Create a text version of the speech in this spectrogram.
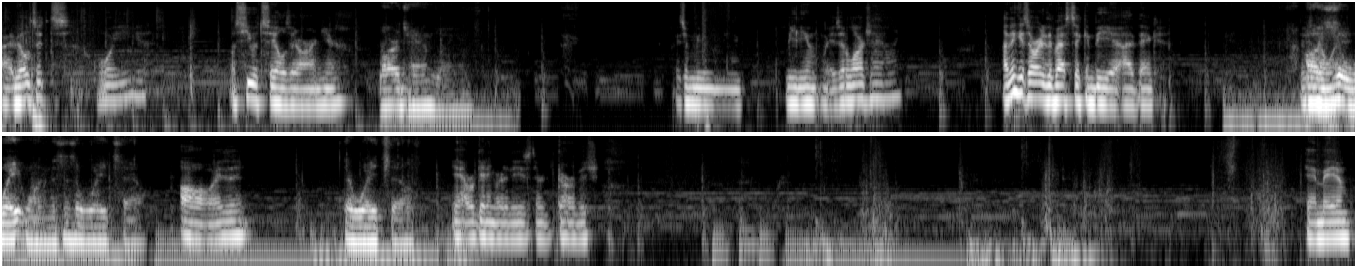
I built it. Oi. Let's see what sails there are in here. Large handling. Is it medium? Medium? Wait, is it a large handling? I think it's already the best it can be. I think. There's oh, no this is a weight one. This is a weight sail. Oh, is it? They're weight sails. Yeah, we're getting rid of these. They're garbage. Yeah, I made them.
